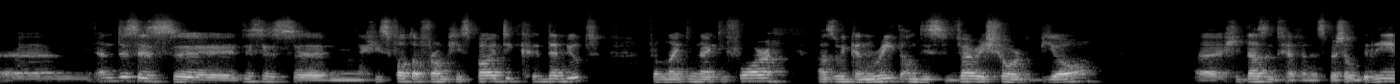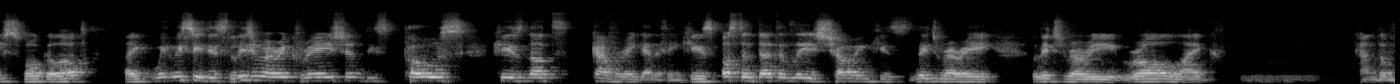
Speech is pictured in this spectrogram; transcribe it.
Uh, and this is uh, this is um, his photo from his poetic debut from 1994. As we can read on this very short bio, uh, he doesn't have any special beliefs, smoke a lot. Like we, we see this literary creation, this pose, he's not covering anything. He's ostentatively showing his literary literary role, like kind of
